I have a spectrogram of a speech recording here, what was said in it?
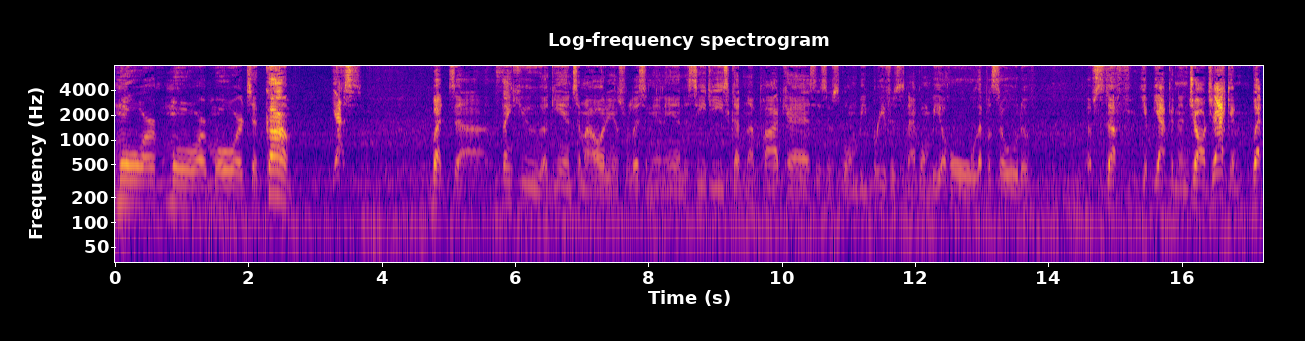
more, more, more to come. Yes. But uh, thank you again to my audience for listening in. The CG's Cutting Up podcast. This is going to be brief. This is not going to be a whole episode of of stuff yip yapping and jaw jacking. But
